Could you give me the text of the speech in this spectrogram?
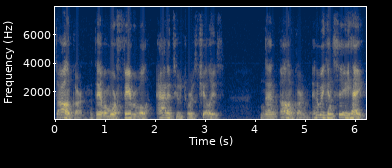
to Olive Garden, that they have a more favorable attitude towards Chili's than Olive Garden. And we can see, hey,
